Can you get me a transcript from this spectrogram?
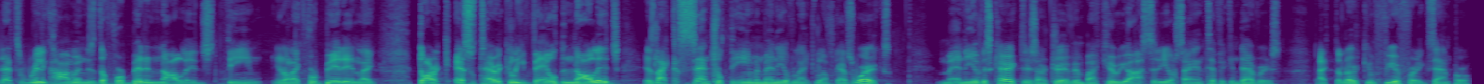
that's really common is the forbidden knowledge theme. You know, like forbidden, like dark, esoterically veiled knowledge is like a central theme in many of like Lovecraft's works. Many of his characters are driven by curiosity or scientific endeavors, like the lurking fear, for example.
